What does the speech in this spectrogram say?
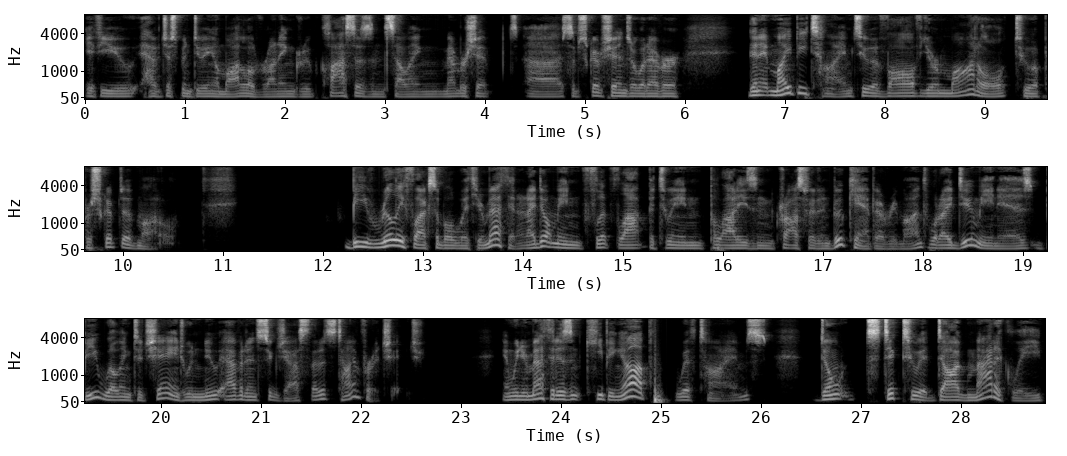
if you have just been doing a model of running group classes and selling membership uh, subscriptions or whatever, then it might be time to evolve your model to a prescriptive model. Be really flexible with your method. And I don't mean flip flop between Pilates and CrossFit and boot camp every month. What I do mean is be willing to change when new evidence suggests that it's time for a change. And when your method isn't keeping up with times, don't stick to it dogmatically,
